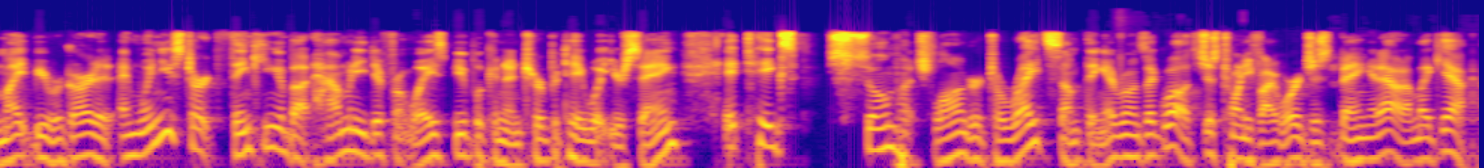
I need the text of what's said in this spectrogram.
might be regarded. And when you start thinking about how many different ways people can interpret what you're saying, it takes so much longer to write something. Everyone's like, well, it's just 25 words, just bang it out. I'm like, yeah,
